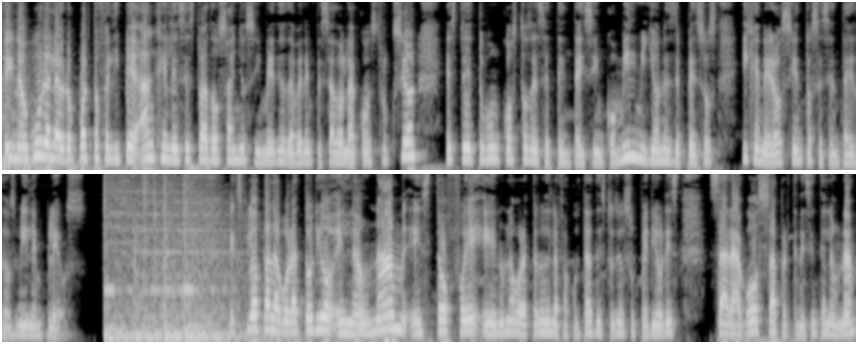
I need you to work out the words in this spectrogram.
Se inaugura el aeropuerto Felipe Ángeles, esto a dos años y medio de haber empezado la construcción. Este tuvo un costo de 75 mil millones de pesos y generó 162 mil empleos. Explota laboratorio en la UNAM. Esto fue en un laboratorio de la Facultad de Estudios Superiores Zaragoza, perteneciente a la UNAM.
